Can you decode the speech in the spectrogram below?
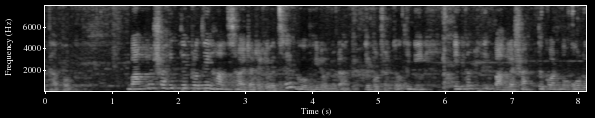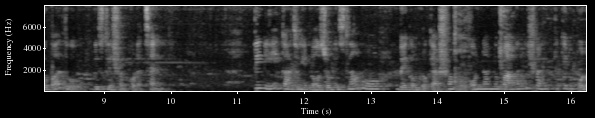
অধ্যাপক। বাংলা সাহিত্যের প্রতি হান্স হার্ডারে রয়েছে গভীর অনুরাগ। এ পর্যন্ত তিনি একাধিক বাংলা সাহিত্যকর্ম অনুবাদ ও বিশ্লেষণ করেছেন। তিনি কাজী নজরুল ইসলাম ও বেগম রোকেয়া সহ অন্যান্য বাঙালি সাহিত্যিকের উপর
